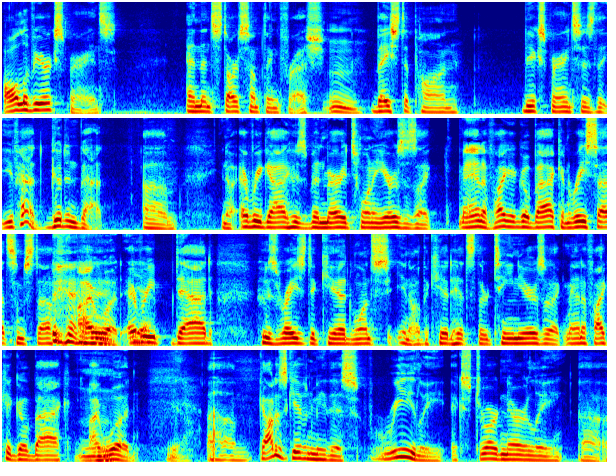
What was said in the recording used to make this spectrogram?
all of your experience and then start something fresh mm. based upon the experiences that you've had, good and bad. Um, you know, every guy who's been married 20 years is like, man, if I could go back and reset some stuff, I would. Every yeah. dad who's raised a kid, once you know the kid hits 13 years, are like, man, if I could go back, mm I would. Yeah. Um, God has given me this really extraordinarily uh,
